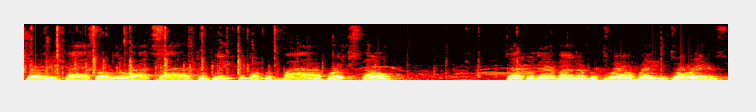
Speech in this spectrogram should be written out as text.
Shirley's pass over the right side, complete to number five, Brooke Stone. Tackled there by number 12, Braden Torres.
